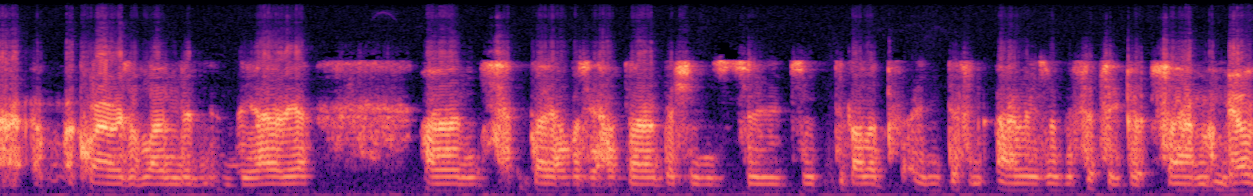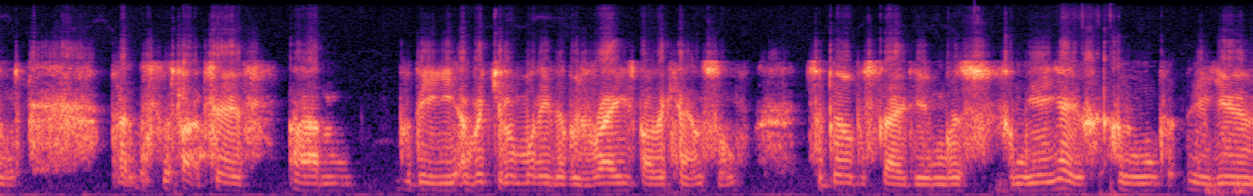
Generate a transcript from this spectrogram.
uh, acquirers of land in, in the area. And they obviously have their ambitions to, to develop in different areas of the city, but um, and beyond. But the, the fact is, um, the original money that was raised by the council to build the stadium was from the EU, and the EU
